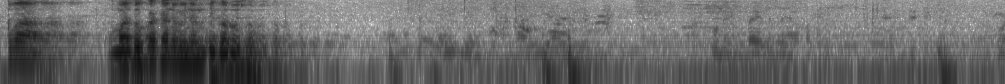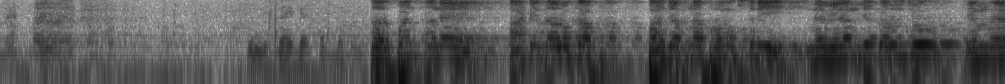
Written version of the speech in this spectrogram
અથવા મધુ કાકાને વિનંતી કરું છું. સરપંચ અને પાટી તાલુકા ભાજપના પ્રમુખ શ્રી ને વિનંતી કરું છું એમને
